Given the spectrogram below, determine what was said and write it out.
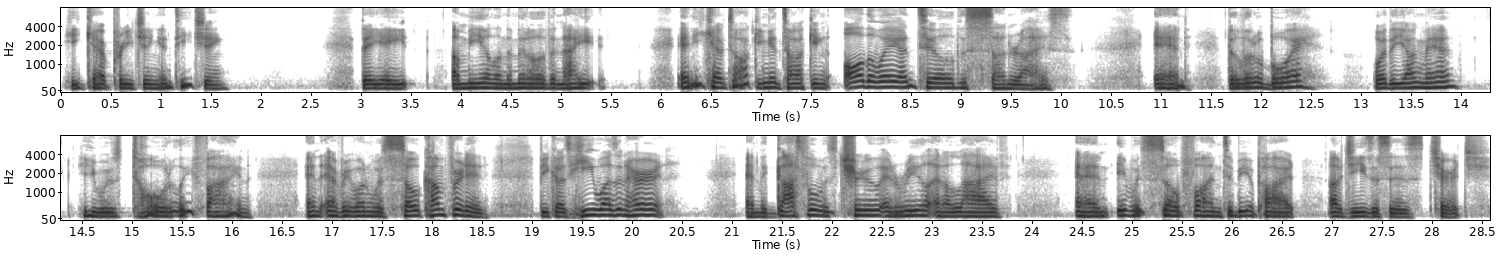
He kept preaching and teaching. They ate a meal in the middle of the night, and he kept talking and talking all the way until the sunrise. And the little boy or the young man, he was totally fine. And everyone was so comforted because he wasn't hurt and the gospel was true and real and alive. And it was so fun to be a part of Jesus's church.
